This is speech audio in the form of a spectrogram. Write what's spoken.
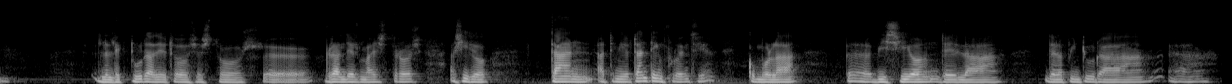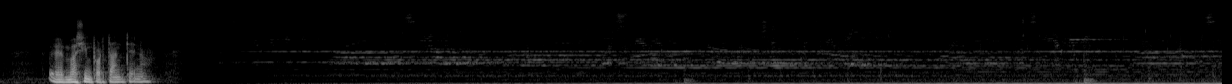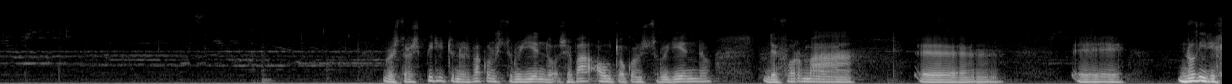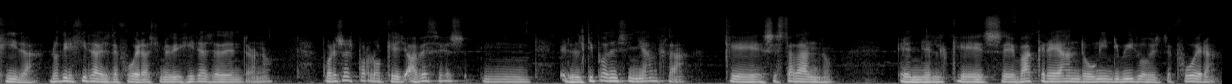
la lectura de todos estos eh, grandes maestros ha, tenido tanta influencia como la visión de la, de la pintura más importante. ¿no? Nuestro espíritu nos va construyendo, se va autoconstruyendo de forma eh, eh, no dirigida, no dirigida desde fuera, sino dirigida desde dentro. ¿no? Por eso es por lo que a veces mm, el tipo de enseñanza que se está dando, en el que se va creando un individuo desde fuera,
